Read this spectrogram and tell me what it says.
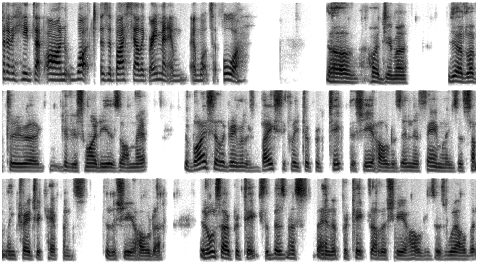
bit of a heads up on what is a buy sell agreement and, and what's it for? Uh, hi, Gemma. Yeah, I'd love to uh, give you some ideas on that. The buy sell agreement is basically to protect the shareholders and their families if something tragic happens to the shareholder. It also protects the business and it protects other shareholders as well. But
